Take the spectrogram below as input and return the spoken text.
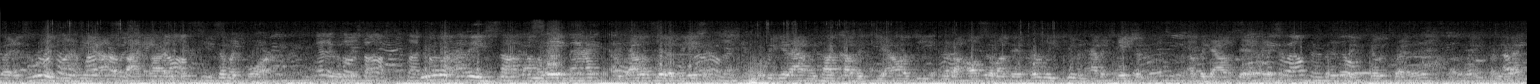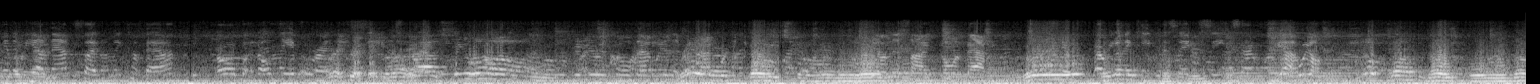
But it's really fun hanging out on the flat car. You can see so much more. Yeah, they closed off. We will have a stop on the way back at Galisteo Basin where we get out and we talk about the geology and about also the early human habitation of the Galisteo Basin. go out there There's film. a right there. Are we gonna be on that side when we come back? Oh, but only if we're All in right, these Chris, take seats, it away. right? Sing along. Figure it go that way and then backward. We'll be on this side going back. Are we gonna keep the same seats that way? Yeah, we don't. No no no.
